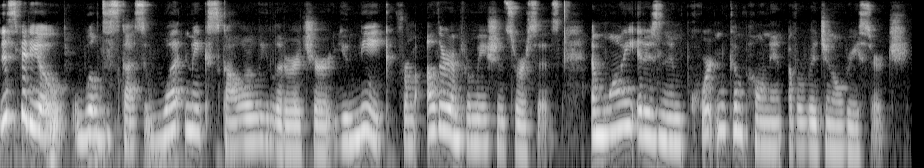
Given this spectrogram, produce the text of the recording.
This video will discuss what makes scholarly literature unique from other information sources and why it is an important component of original research.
